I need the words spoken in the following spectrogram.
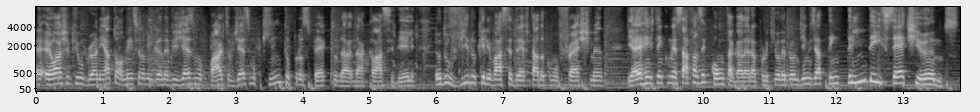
É, eu acho que o Brownie atualmente, se não me engano, é 24, 25 prospecto da, da classe dele. Eu duvido que ele vá ser draftado como freshman. E aí a gente tem que começar a fazer conta, galera, porque o LeBron James já tem 37 anos.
